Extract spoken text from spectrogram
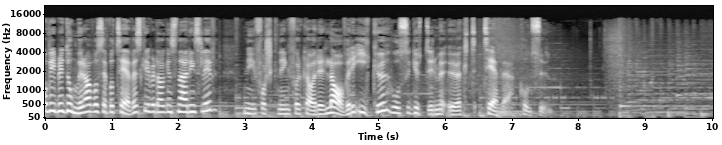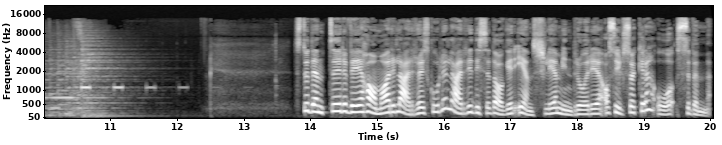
Og vi blir dummere av å se på TV, skriver Dagens Næringsliv. Ny forskning forklarer lavere IQ hos gutter med økt TV-konsum. Studenter ved Hamar lærerhøgskole lærer i disse dager enslige mindreårige asylsøkere å svømme.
